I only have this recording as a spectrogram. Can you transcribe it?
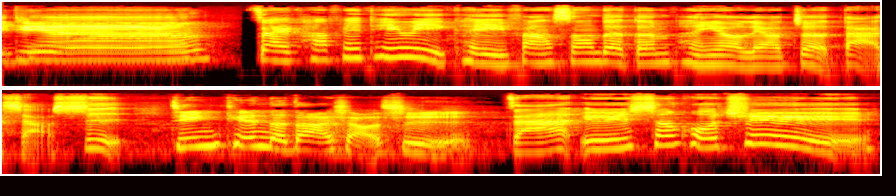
收听杂鱼咖啡厅。在咖啡厅里可以放松的跟朋友聊着大小事，今天的大小事，杂鱼生活趣。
